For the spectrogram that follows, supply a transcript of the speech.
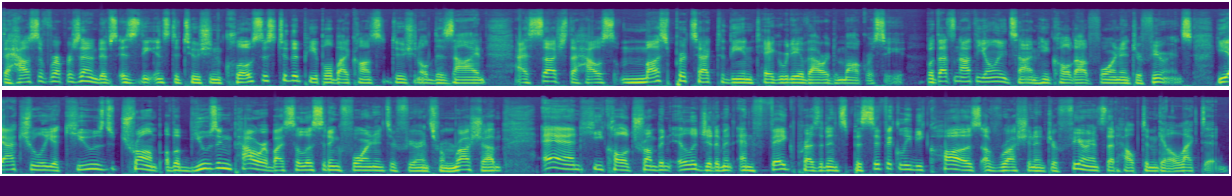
The House of Representatives is the institution closest to the people by constitutional design. As such, the House must protect the integrity of our democracy. But that's not the only time he called out foreign interference. He actually accused Trump of abusing power by soliciting foreign interference from Russia, and he called Trump an illegitimate and fake president specifically because of Russian interference that helped him get elected.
